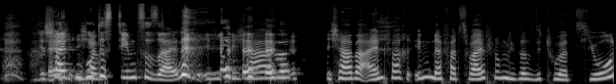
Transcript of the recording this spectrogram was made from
Ihr scheint ein ich hab- gutes Team zu sein. Ich, ich, habe, ich habe einfach in der Verzweiflung dieser Situation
